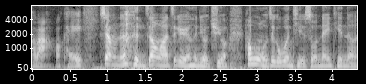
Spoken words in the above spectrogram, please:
好吧，OK，像呢，你知道吗？这个人很有趣哦。他问我这个问题的时候，那一天呢，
